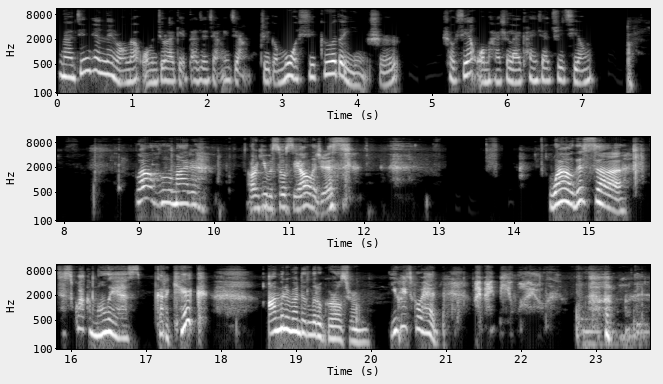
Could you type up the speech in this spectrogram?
那今天内容呢，我们就来给大家讲一讲这个墨西哥的饮食。首先，我们还是来看一下剧情。Well, who am I to argue with sociologists? wow, this uh this guacamole has got a kick. I'm gonna run to the little girl's room. You guys go ahead. I might be a while.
